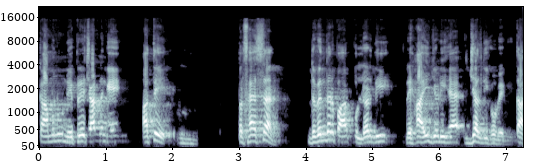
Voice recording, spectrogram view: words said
ਕੰਮ ਨੂੰ ਨੇਪਰੇ ਚੜਨਗੇ ਅਤੇ ਪ੍ਰੋਫੈਸਰ ਦਵਿੰਦਰ ਪਾਲ ਭੁੱਲਰ ਦੀ ਰਿਹਾਈ ਜਿਹੜੀ ਹੈ ਜਲਦੀ ਹੋਵੇਗੀ। ਧੰਨਵਾਦ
